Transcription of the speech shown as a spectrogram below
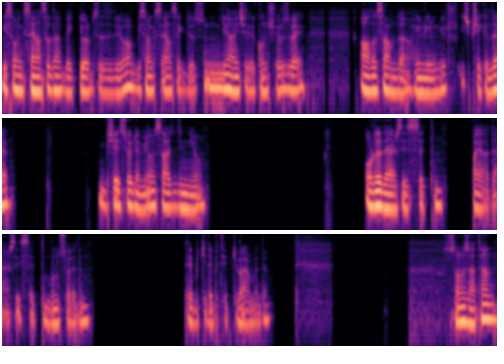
Bir sonraki seansa da bekliyorum sizi diyor. Bir sonraki seansa gidiyorsun. Yine aynı şeyleri konuşuyoruz ve ağlasam da hüngür hüngür hiçbir şekilde bir şey söylemiyor. Sadece dinliyor. Orada değersiz hissettim. Bayağı değersiz hissettim. Bunu söyledim. Tabii ki de bir tepki vermedi. Sonra zaten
